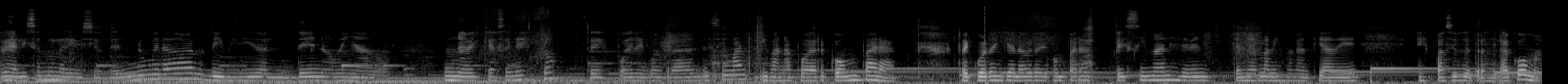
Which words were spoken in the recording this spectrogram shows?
realizando la división del numerador dividido el denominador. Una vez que hacen esto, ustedes pueden encontrar el decimal y van a poder comparar. Recuerden que a la hora de comparar decimales deben tener la misma cantidad de espacios detrás de la coma.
